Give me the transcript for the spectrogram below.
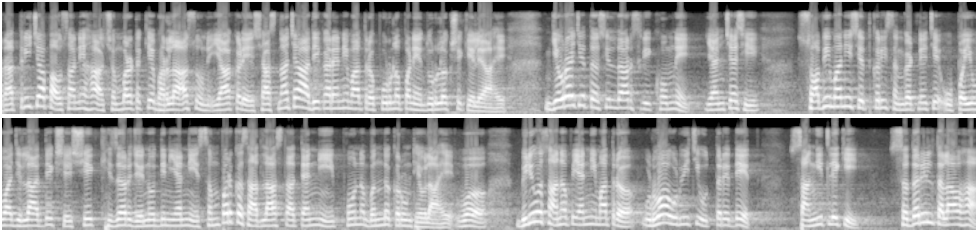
रात्रीच्या पावसाने हा शंभर टक्के भरला असून याकडे शासनाच्या अधिकाऱ्यांनी मात्र पूर्णपणे दुर्लक्ष केले आहे. गेवराईचे तहसीलदार श्री खोमणे यांच्याशी स्वाभिमानी शेतकरी संघटनेचे उपयुवा जिल्हा अध्यक्ष शेख खिजर जैनुद्दीन यांनी संपर्क साधला असता त्यांनी फोन बंद करून ठेवला आहे व बी डी ओ सानप यांनी मात्र उडवाउडवीची उत्तरे देत सांगितले की सदरील तलाव हा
